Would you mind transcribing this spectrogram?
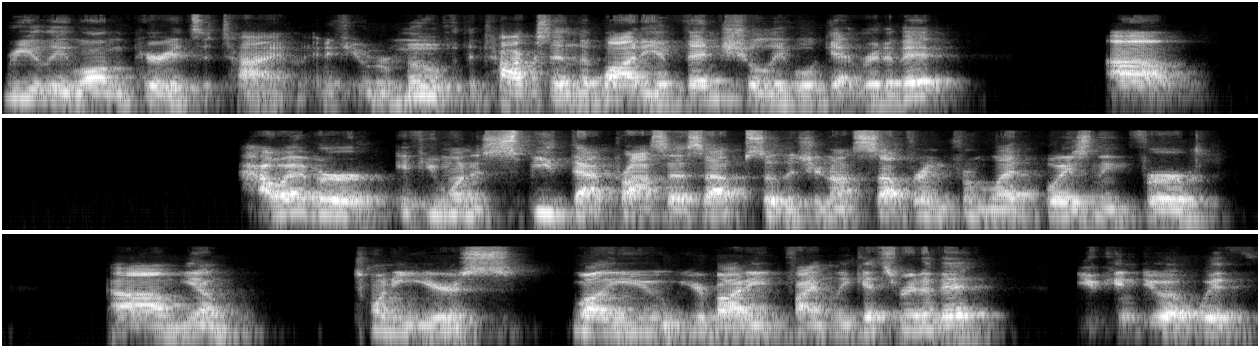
really long periods of time. And if you remove the toxin, the body eventually will get rid of it. Um, However, if you want to speed that process up so that you're not suffering from lead poisoning for, um, you know, twenty years while you, your body finally gets rid of it, you can do it with,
